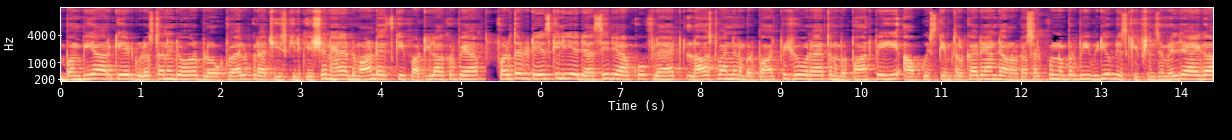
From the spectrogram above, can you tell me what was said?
बम्बिया आर्केड गुलस्तान जोहर ब्लॉक 12 कराची इसकी लोकेशन है। डिमांड है इसकी 40 लाख रुपया। फर्दर डिटेल्स के लिए जैसे जो आपको फ्लैट लास्ट वन जो नंबर पाँच पे शो हो रहा है तो नंबर पाँच पे ही आपको इसके मुतलका जानवर का सेलफोन नंबर भी वीडियो डिस्क्रिप्शन से मिल जाएगा।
